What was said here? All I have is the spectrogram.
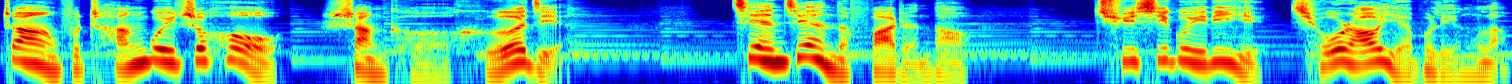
丈夫长跪之后尚可和解，渐渐的发展到屈膝跪地求饶也不灵了。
